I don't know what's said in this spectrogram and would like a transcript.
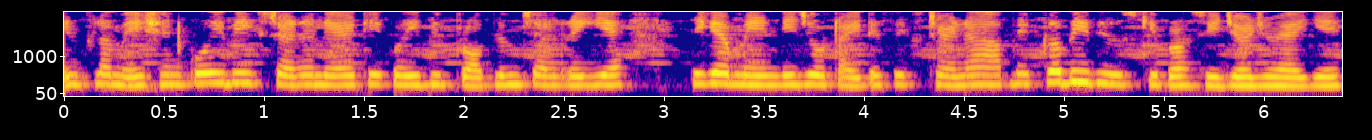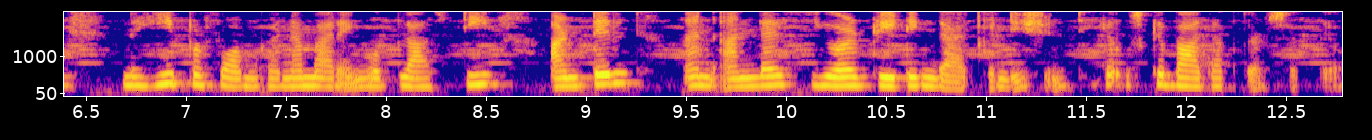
इन्फ्लेमेशन कोई भी एक्सटर्नल लेयर की कोई भी प्रॉब्लम चल रही है, ठीक है मेनली जो ऑटाइटिस एक्सटर्ना है आपने कभी भी उसकी प्रोसीजर जो है, ये नहीं परफॉर्म करना myringoplasty until and unless you are treating that condition ठीक है, उसके बाद आप कर सकते हो।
